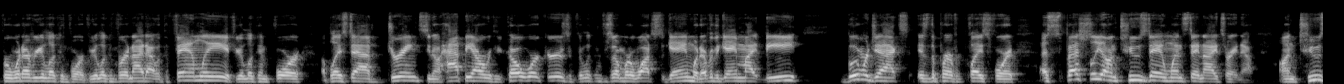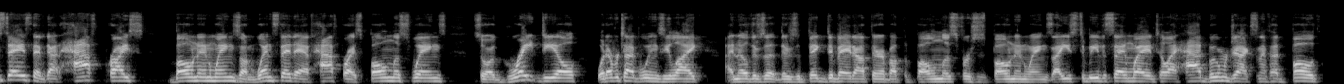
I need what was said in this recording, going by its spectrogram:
for whatever you're looking for. If you're looking for a night out with the family, if you're looking for a place to have drinks, you know, happy hour with your coworkers, if you're looking for somewhere to watch the game, whatever the game might be, Boomer Jacks is the perfect place for it, especially on Tuesday and Wednesday nights right now. On Tuesdays, they've got half price bone in wings. On Wednesday, they have half price boneless wings. So a great deal, whatever type of wings you like. I know there's a there's a big debate out there about the boneless versus bone in wings. I used to be the same way until I had Boomer Jacks and I've had both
